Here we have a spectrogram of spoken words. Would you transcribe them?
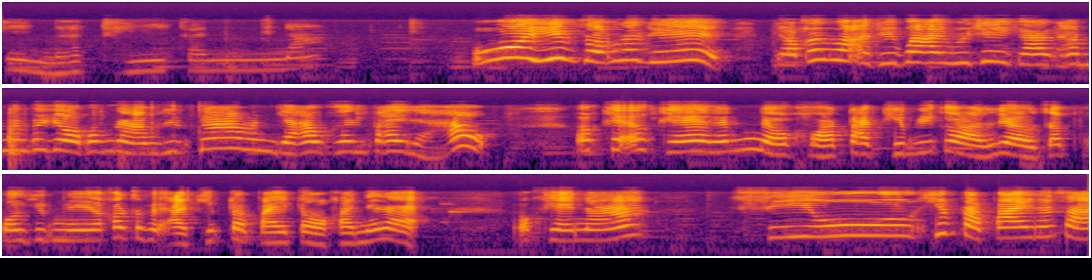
กี่นาทีกันนะ โอ้ยยี่สิบสองนาที เดี๋ยวค่อยมาอธิบายวิธีการทำเป็นประโยคคำถามคลิปหน้ามันยาวเกินไปแล้ว โอเค โอเค งั้นเดี๋ยวขอตัดคลิปนี้ก่อน เดี๋ยวจะโพสคลิปนี้แล้วก็จะไปอัดคลิปต่อไปต่อกันนี่แหละ โอเคนะ see you คลิปต่อไปนะจ๊ะ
